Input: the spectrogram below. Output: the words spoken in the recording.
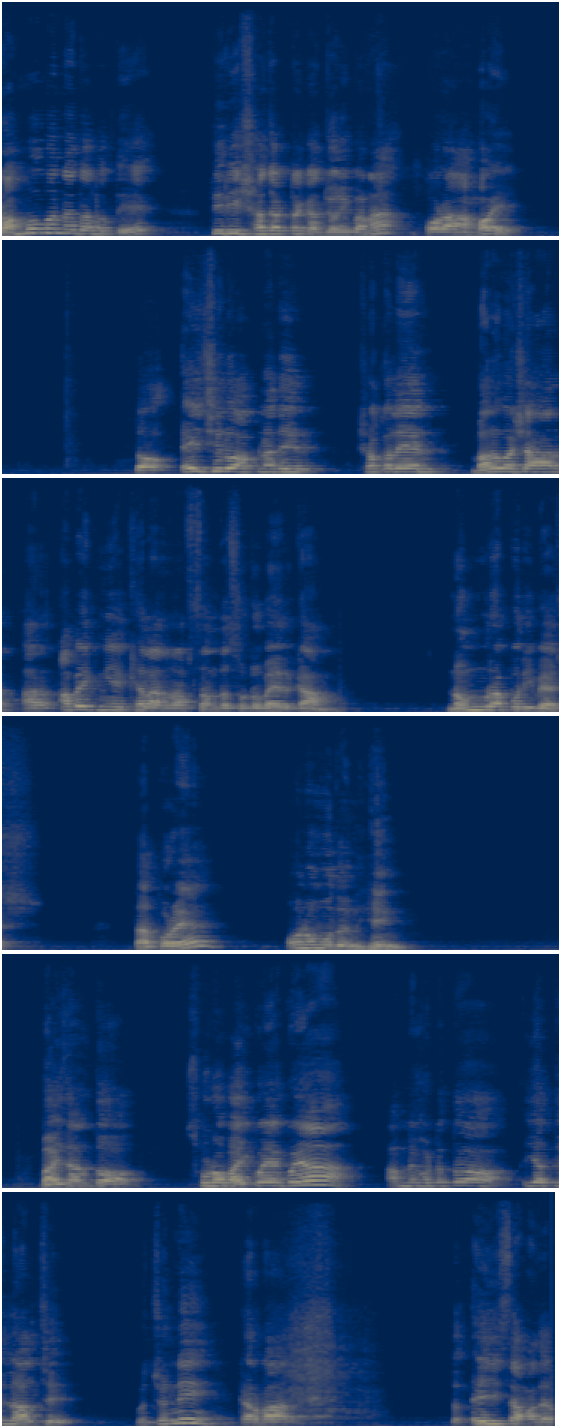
ভ্রাম্যমাণ আদালতে তিরিশ হাজার টাকা জরিমানা করা হয়। তো এই ছিল আপনাদের সকলের ভালোবাসার আর আবেগ নিয়ে খেলার রাফসান্দা ছোট ভাইয়ের কাম। নোংরা পরিবেশ। তারপরে অনুমোদনহীন। ভাইজান তো ছোট ভাই কয়া কয়া আপনি ঘটে তো ইয়াতি লালছে বুঝছেন নি? কারবার। তো এই আমাদের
